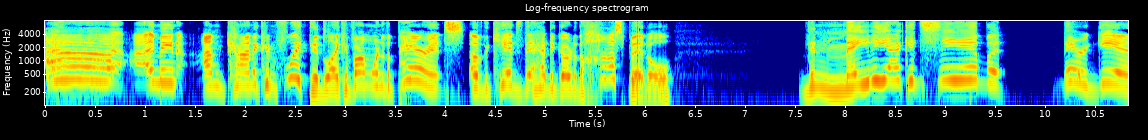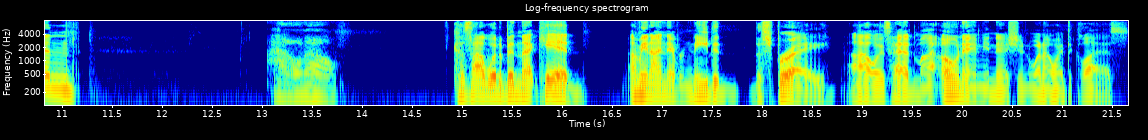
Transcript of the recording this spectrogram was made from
uh, I mean, I'm kind of conflicted. Like, if I'm one of the parents of the kids that had to go to the hospital, then maybe I could see it. But there again, I don't know. Because I would have been that kid. I mean, I never needed the spray. I always had my own ammunition when I went to class.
